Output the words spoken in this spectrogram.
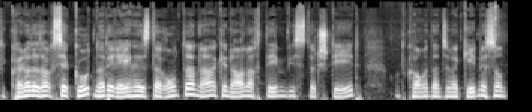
die können das auch sehr gut, ne, die rechnen es darunter, ne, genau nach dem, wie es dort steht und kommen dann zum Ergebnis und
